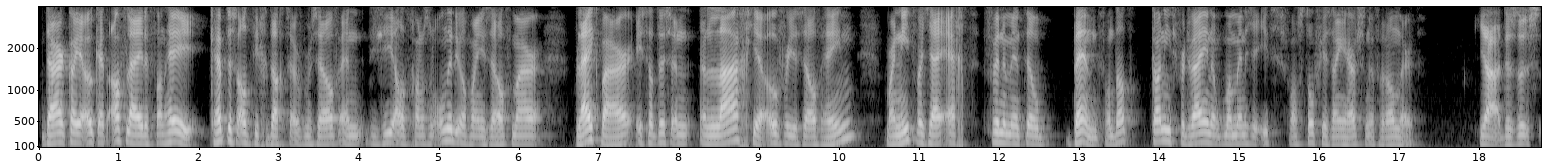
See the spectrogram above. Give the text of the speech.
daar kan je ook uit afleiden van... hé, hey, ik heb dus altijd die gedachten over mezelf... en die zie je altijd gewoon als een onderdeel van jezelf... maar blijkbaar is dat dus een, een laagje over jezelf heen... maar niet wat jij echt fundamenteel bent. Want dat kan niet verdwijnen op het moment dat je iets van stofjes aan je hersenen verandert. Ja, dus, dus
